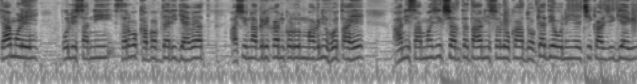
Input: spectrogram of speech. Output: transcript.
त्यामुळे पोलिसांनी सर्व खबरदारी घ्याव्यात अशी नागरिकांकडून मागणी होत आहे आणि सामाजिक शांतता आणि सलोखा धोक्यात येऊ नये याची काळजी घ्यावी.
